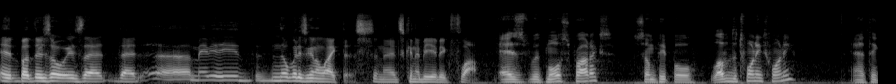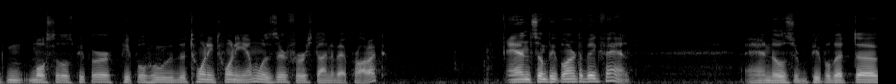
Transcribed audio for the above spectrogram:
And, but there's always that that uh, maybe nobody's gonna like this, and it's gonna be a big flop. As with most products, some people love the 2020, and I think most of those people are people who the 2020M was their first DynaVap product. And some people aren't a big fan. And those are people that uh,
